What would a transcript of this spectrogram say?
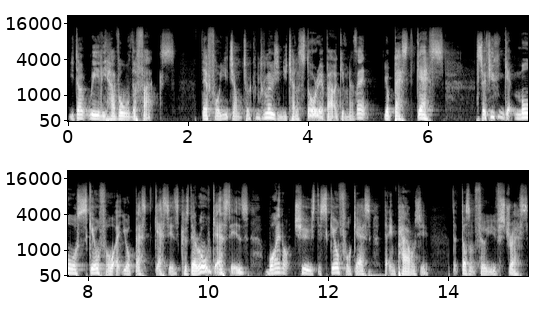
You don't really have all the facts. Therefore, you jump to a conclusion. You tell a story about a given event, your best guess. So, if you can get more skillful at your best guesses, because they're all guesses, why not choose the skillful guess that empowers you, that doesn't fill you with stress,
